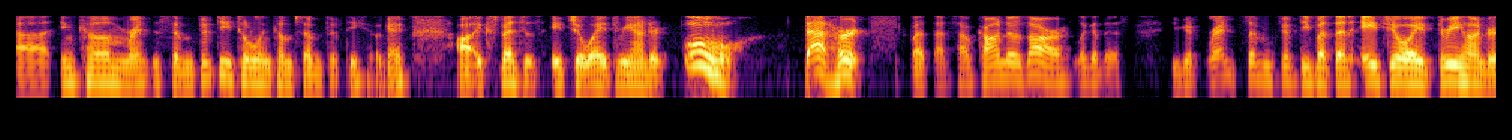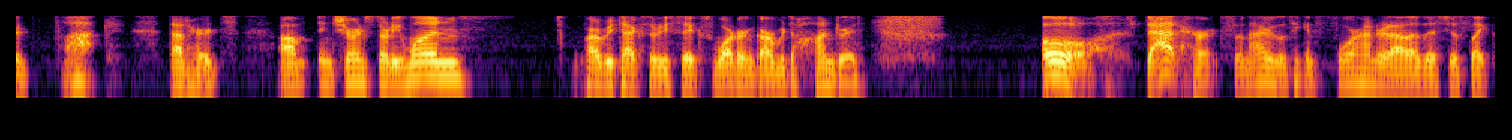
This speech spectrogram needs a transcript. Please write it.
Uh, income rent is 750 total income 750 okay? Uh, expenses hoa 300 oh that hurts but that's how condos are. Look at this. You get rent 750 but then hoa 300 fuck that hurts. Um, insurance 31 property tax 36 water and garbage 100 oh that hurts. So now you're taking 400 out of this just like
